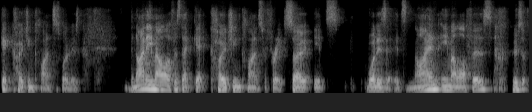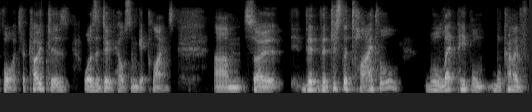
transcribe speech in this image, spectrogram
get coaching clients is what it is. The nine email offers that get coaching clients for free. So it's what is it? It's nine email offers. Who's it for? It's for coaches. What does it do? It helps them get clients. Um, so the, the just the title will let people will kind of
